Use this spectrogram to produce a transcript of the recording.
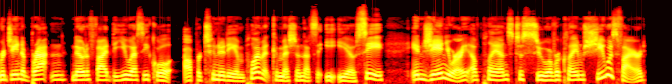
Regina Bratton, notified the U.S. Equal Opportunity Employment Commission, that's the EEOC, in January of plans to sue over claims she was fired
